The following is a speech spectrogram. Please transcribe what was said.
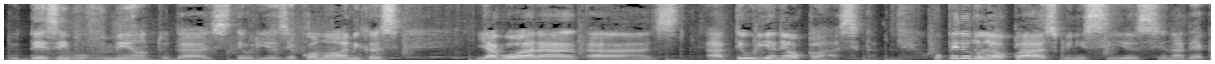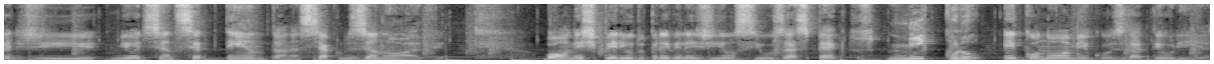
do desenvolvimento das teorias econômicas e agora a, a teoria neoclássica. O período neoclássico inicia-se na década de 1870, né, século XIX. Bom, neste período privilegiam-se os aspectos microeconômicos da teoria,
